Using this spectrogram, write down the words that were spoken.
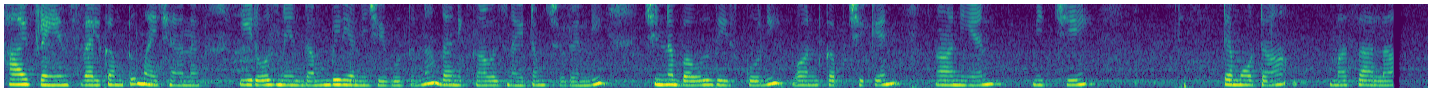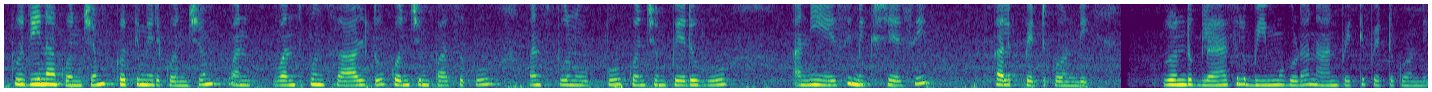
Hi friends welcome to my channel ఈరోజు నేను దమ్ బిర్యానీ చేయబోతున్నా. దానికి కావాల్సిన ఐటమ్స్ చూడండి. చిన్న బౌల్ తీసుకొని వన్ కప్ చికెన్ ఆనియన్ మిర్చి టమోటా మసాలా పుదీనా కొంచెం కొత్తిమీర కొంచెం వన్ వన్ స్పూన్ సాల్ట్ కొంచెం పసుపు వన్ స్పూన్ ఉప్పు కొంచెం పెరుగు అన్నీ వేసి మిక్స్ చేసి కలిపి పెట్టుకోండి. రెండు గ్లాసులు బియ్యము కూడా నానబెట్టి పెట్టుకోండి.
